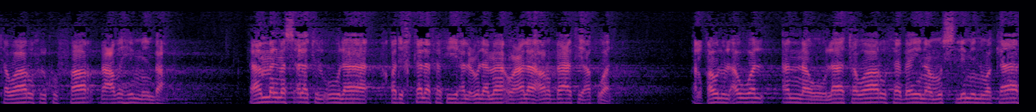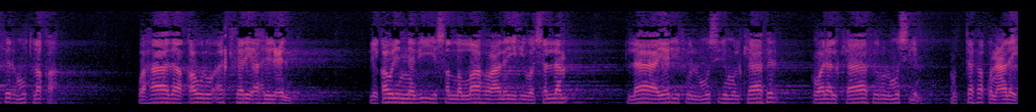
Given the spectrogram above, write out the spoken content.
توارث الكفار بعضهم من بعض. فأما المسألة الأولى فقد اختلف فيها العلماء على أربعة أقوال. القول الأول أنه لا توارث بين مسلم وكافر مطلقا وهذا قول أكثر أهل العلم لقول النبي صلى الله عليه وسلم لا يرث المسلم الكافر ولا الكافر المسلم متفق عليه.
